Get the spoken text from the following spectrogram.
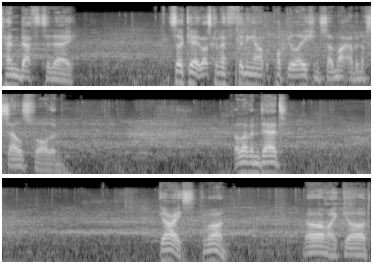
Ten deaths today. It's okay, that's kind of thinning out the population so I might have enough cells for them. 11 dead. Guys, come on. Oh my god.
